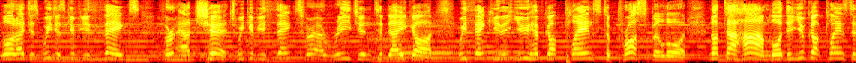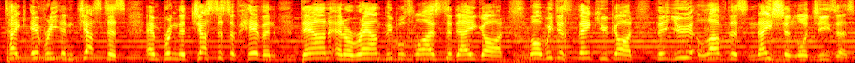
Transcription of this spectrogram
Lord, I just we just give you thanks for our church. We give you thanks for our region today, God. We thank you that you have got plans to prosper, Lord, not to harm, Lord, that you've got plans to take every injustice and bring the justice of heaven down and around people's lives today, God. Lord, we just thank you, God, that you love this nation, Lord Jesus.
